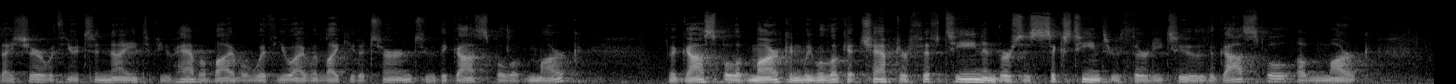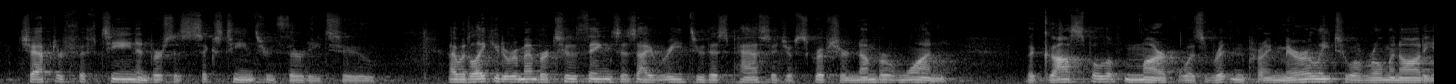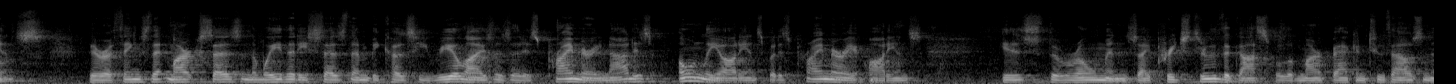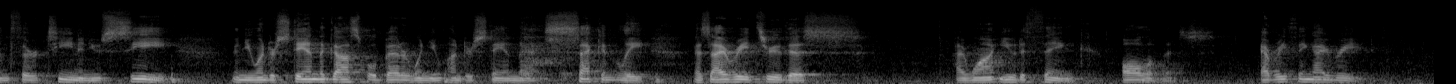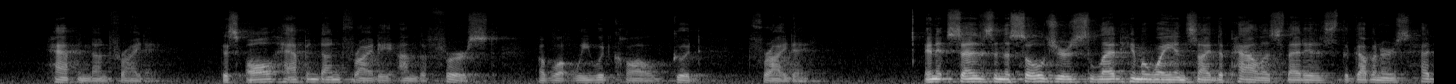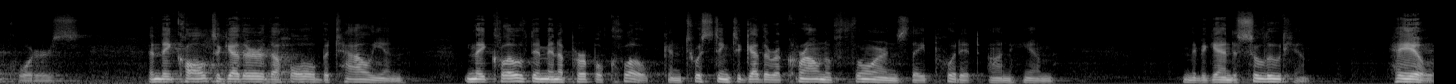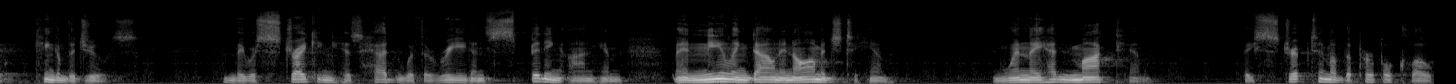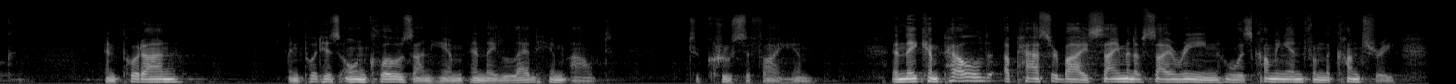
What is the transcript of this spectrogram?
As I share with you tonight, if you have a Bible with you, I would like you to turn to the Gospel of Mark. The Gospel of Mark, and we will look at chapter 15 and verses 16 through 32. The Gospel of Mark, chapter 15 and verses 16 through 32. I would like you to remember two things as I read through this passage of Scripture. Number one, the Gospel of Mark was written primarily to a Roman audience. There are things that Mark says in the way that he says them because he realizes that his primary, not his only audience, but his primary audience is the Romans. I preached through the Gospel of Mark back in 2013, and you see and you understand the gospel better when you understand that. Secondly, as I read through this, I want you to think all of this, everything I read, happened on Friday. This all happened on Friday, on the first of what we would call Good Friday. And it says, And the soldiers led him away inside the palace, that is, the governor's headquarters. And they called together the whole battalion. And they clothed him in a purple cloak, and twisting together a crown of thorns, they put it on him. And they began to salute him Hail, King of the Jews! And they were striking his head with a reed and spitting on him and kneeling down in homage to him. And when they had mocked him, they stripped him of the purple cloak and put on and put his own clothes on him, and they led him out to crucify him. And they compelled a passerby, Simon of Cyrene, who was coming in from the country,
